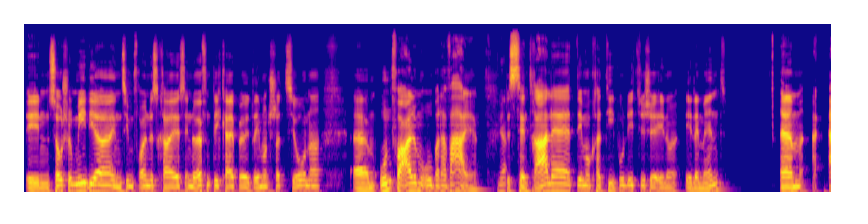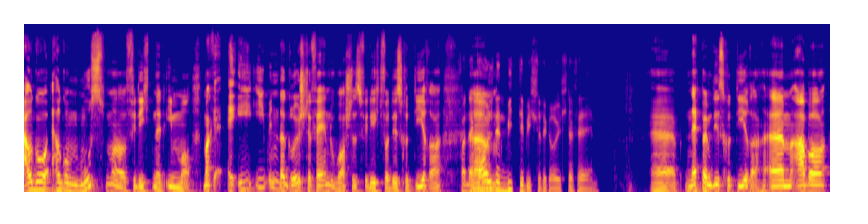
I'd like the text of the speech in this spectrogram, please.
in Social Media, in seinem Freundeskreis, in der Öffentlichkeit, bei Demonstrationen ähm, und vor allem bei der Wahl. Ja. Das zentrale demokratiepolitische Element. Ähm, ergo, ergo muss man vielleicht nicht immer. Man, äh, ich, ich, bin der größte Fan, du warst es vielleicht vor Diskutierer. Von der goldenen ähm, Mitte bist du der größte Fan. Äh, nicht beim Diskutieren. Ähm, aber,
